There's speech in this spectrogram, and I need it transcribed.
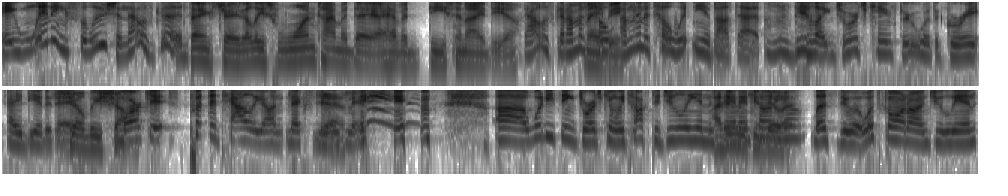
a winning solution that was good Thanks, Jade. At least one time a day, I have a decent idea. that was good. I'm gonna tell I'm gonna tell Whitney about that. I'm gonna be like, George came through with a great idea today. She'll be shocked. Mark it, put the tally on next to his name. uh, what do you think, George? Can we talk to Julian in I San think we can do Antonio? it. Let's do it. What's going on, Julian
